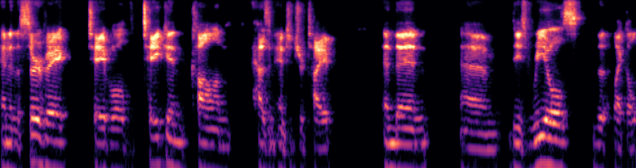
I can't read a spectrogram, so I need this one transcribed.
And in the survey table, the taken column has an integer type and then um, these reals, the, like a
